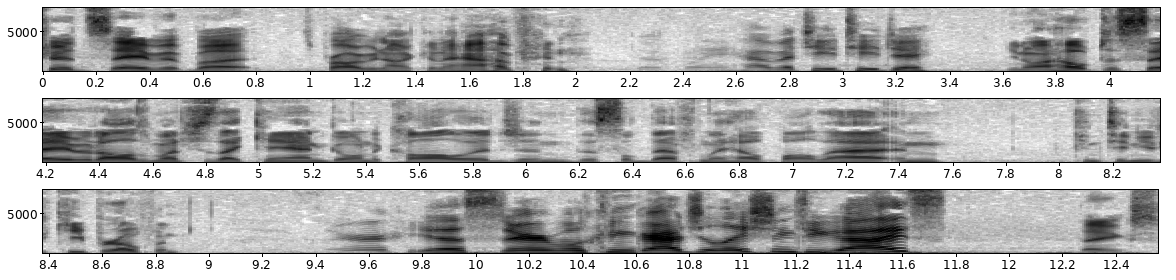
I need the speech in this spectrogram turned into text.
should save it, but it's probably not gonna happen. Definitely. How about you, TJ? You know, I hope to save it all as much as I can going to college, and this will definitely help all that and continue to keep roping. Sir. Yes, sir. Well, congratulations, you guys. Thanks.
